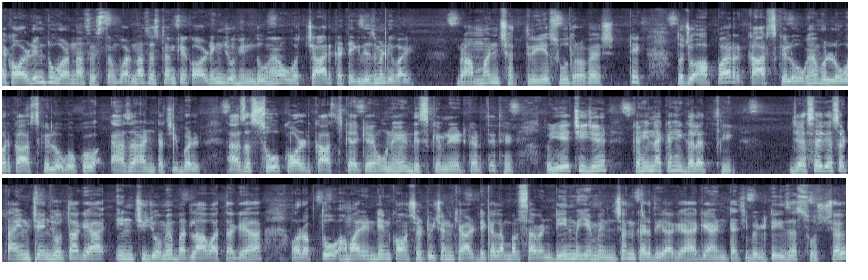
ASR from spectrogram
according to varna system varna system के अकॉर्डिंग जो हिंदू हैं, वो चार कैटेगरीज में डिवाइड ब्राह्मण, क्षत्रिय शूद्र वैश्य ठीक? तो जो अपर कास्ट के लोग हैं, वो लोअर कास्ट के लोगों को as a untouchable as a so called caste कह के उन्हें डिस्क्रिमिनेट करते थे। तो ये चीज़ें कहीं ना कहीं गलत थी। जैसे जैसे टाइम चेंज होता गया, इन चीज़ों में बदलाव आता गया, और अब तो हमारे इंडियन कॉन्स्टिट्यूशन के आर्टिकल नंबर 17 में ये मेंशन कर दिया गया है कि untouchability is a social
